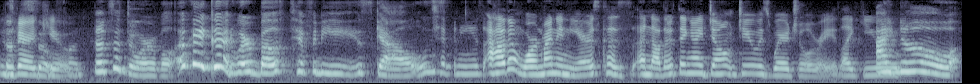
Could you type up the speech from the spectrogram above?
That's very so cute. fun. That's adorable. Okay, good. We're both Tiffany's gals. Tiffany's. I haven't worn mine in years because another thing I don't do is wear jewelry. Like you, I know.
